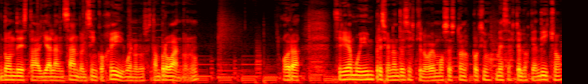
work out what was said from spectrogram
donde está ya lanzando el 5G y bueno, los están probando, ¿no? Ahora, sería muy impresionante si es que lo vemos esto en los próximos meses, que es lo que han dicho.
